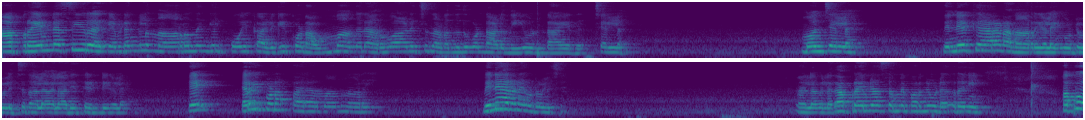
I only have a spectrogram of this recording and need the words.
ആ പ്രേം നസീർ എവിടെങ്കിലും നാറുന്നെങ്കിൽ പോയി കഴുകിക്കൊടാ. ഉമ്മ അങ്ങനെ അറുവാണിച്ച് നടന്നതുകൊണ്ടാണ് നീ ഉണ്ടായത്. ചെല്ല്. മോൻ ചെല്ല്. നിന്നെയൊക്കെ ആരാടാ നാറികളെ ഇങ്ങോട്ട് വിളിച്ചത് അലവലാതി തെണ്ടികളെ? ഏ? ഇറങ്ങിപ്പോടാ പരമാ നാറി നിന്നെ ആരാണ് ഇങ്ങോട്ട് വിളിച്ചത് അല്ല ആ പ്രേം നാസറിനെ പറഞ്ഞുവിട് റെനി. അപ്പോ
